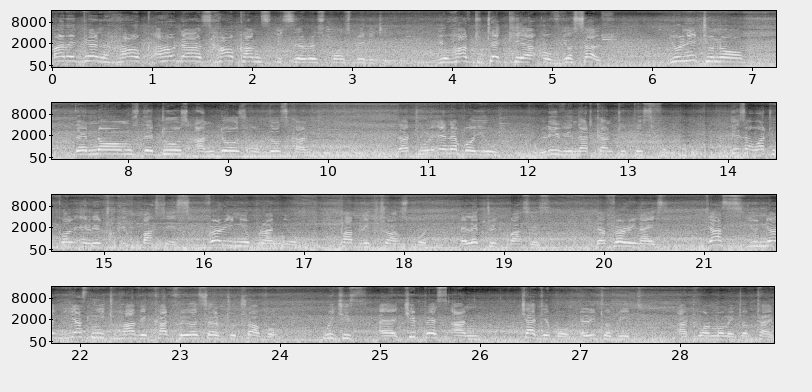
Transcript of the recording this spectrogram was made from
But again, how, how does, how comes it's a responsibility? You have to take care of yourself. You need to know the norms, the do's and don'ts of those countries that will enable you live in that country peacefully. These are what we call electric buses, very new, brand new public transport, electric buses. They're very nice. Just you, know, you just need to have a card for yourself to travel, which is uh, cheapest and chargeable a little bit at one moment of time.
